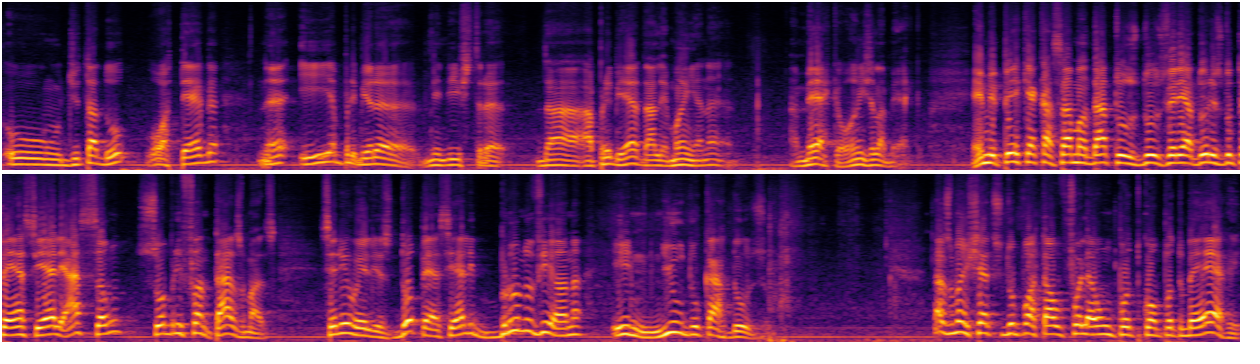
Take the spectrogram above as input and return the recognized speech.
o ditador, o Ortega, né, e a primeira ministra da a premier da Alemanha, né, a Merkel, Angela Merkel. MP quer caçar mandatos dos vereadores do PSL. Ação sobre fantasmas. Seriam eles do PSL, Bruno Viana e Nildo Cardoso. Nas manchetes do portal folha1.com.br,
